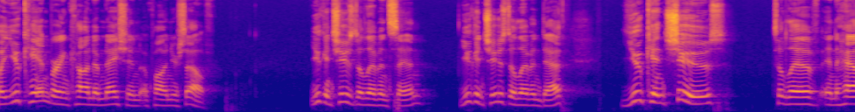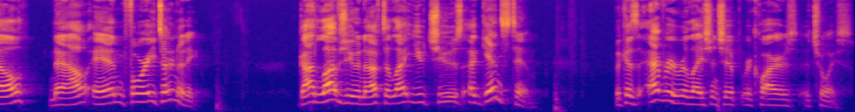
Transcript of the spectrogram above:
but you can bring condemnation upon yourself. You can choose to live in sin. You can choose to live in death. You can choose to live in hell now and for eternity. God loves you enough to let you choose against Him because every relationship requires a choice.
